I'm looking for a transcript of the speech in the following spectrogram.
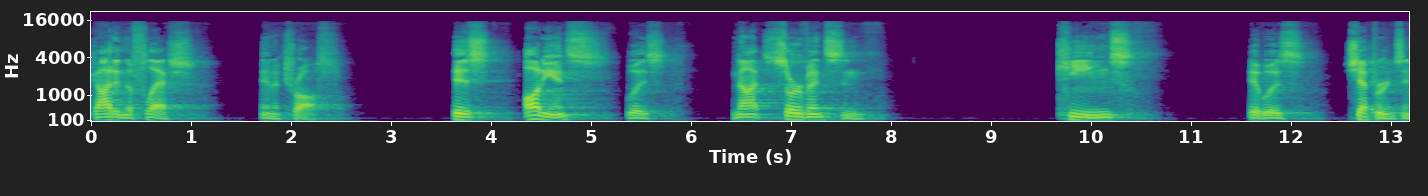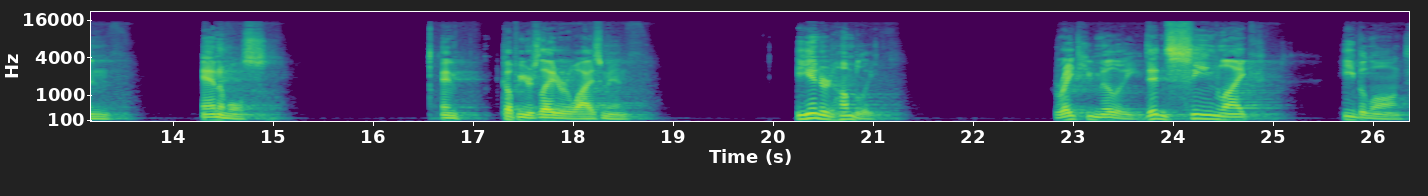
God in the flesh in a trough. His audience was not servants and kings, it was shepherds and animals. And a couple years later, wise men. He entered humbly, great humility. Didn't seem like he belonged.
